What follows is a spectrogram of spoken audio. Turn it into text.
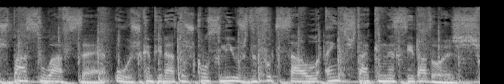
Espaço AFSA, os campeonatos concelhios de futsal em destaque na cidade hoje.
